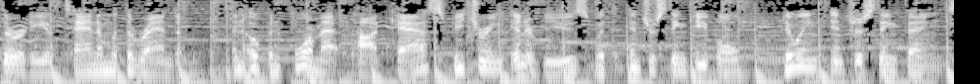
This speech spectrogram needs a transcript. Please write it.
30 of Tandem with the Random, an open format podcast featuring interviews with interesting people doing interesting things.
